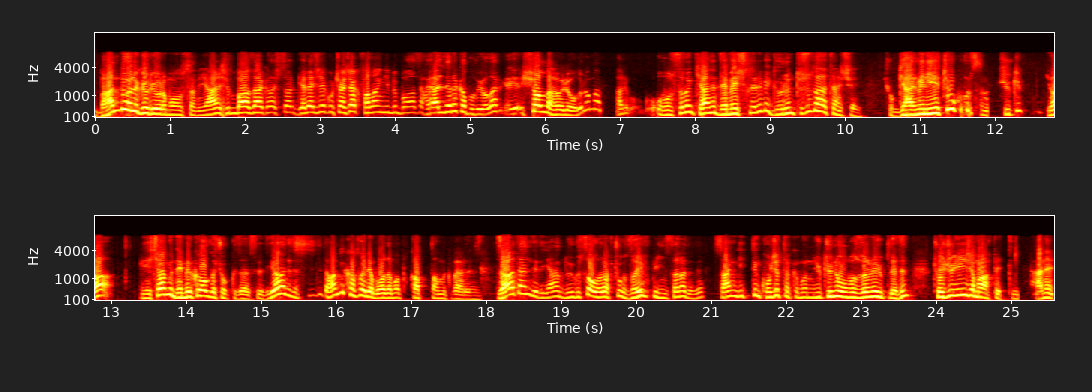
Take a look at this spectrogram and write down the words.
Ben de öyle görüyorum Oğuzhan'ı. Yani şimdi bazı arkadaşlar gelecek uçacak falan gibi bazı hayallere kapılıyorlar. E, inşallah öyle olur ama hani Oğuzhan'ın kendi demeçleri ve görüntüsü zaten şey. Çok gelme niyeti yok Oğuzhan'ın. Çünkü ya geçen gün Demirkol da çok güzel söyledi. Ya dedi siz dedi hangi kafayla bu adama kaptanlık verdiniz? Zaten dedi yani duygusal olarak çok zayıf bir insana dedi. Sen gittin koca takımın yükünü omuzlarına yükledin. Çocuğu iyice mahvettin. Hani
